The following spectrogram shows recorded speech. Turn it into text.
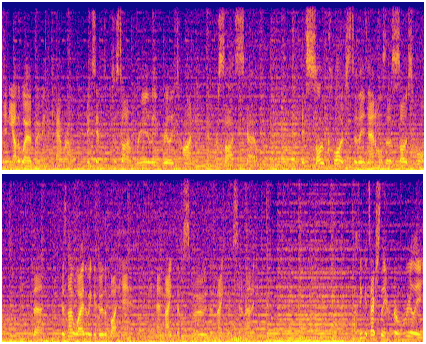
any other way of moving the camera, except just on a really, really tiny and precise scale. They're so close to these animals that are so small that there's no way that we could do them by hand and make them smooth and make them cinematic. I think it's actually a really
